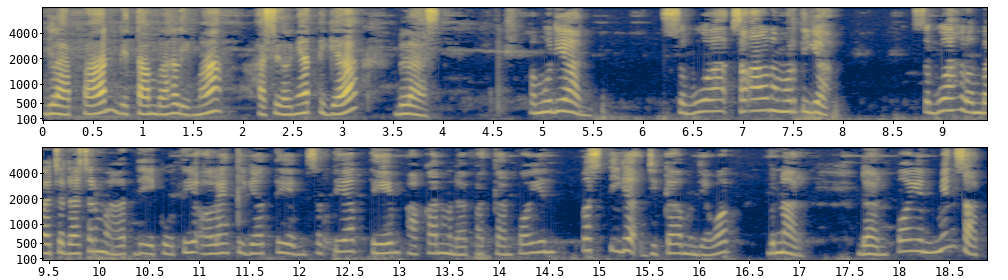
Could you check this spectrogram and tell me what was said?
8 ditambah 5 hasilnya 13 kemudian sebuah soal nomor 3 sebuah lomba cerdas cermat diikuti oleh tiga tim. Setiap tim akan mendapatkan poin plus 3 jika menjawab benar dan poin min 1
